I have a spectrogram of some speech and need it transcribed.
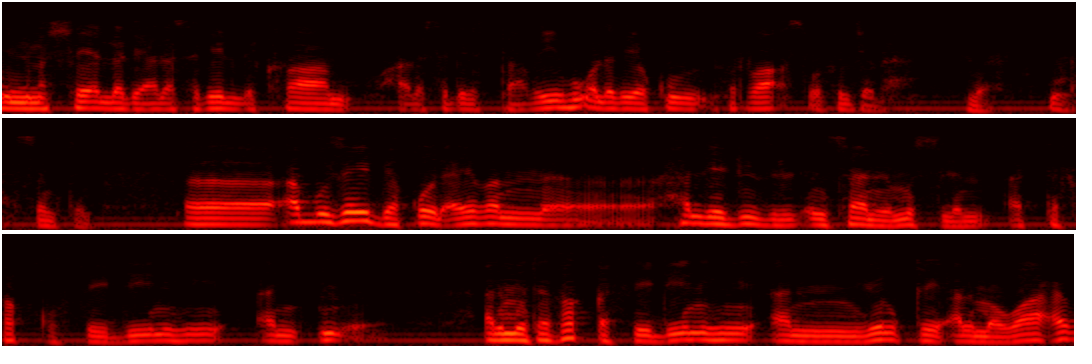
إنما الشيء الذي على سبيل الإكرام وعلى سبيل التعظيم هو الذي يكون في الرأس وفي الجبهة. نعم نعم. أحسنتم. آه، أبو زيد يقول أيضا آه، هل يجوز للإنسان المسلم التفقه في دينه أن المتفقه في دينه أن يلقي المواعظ؟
